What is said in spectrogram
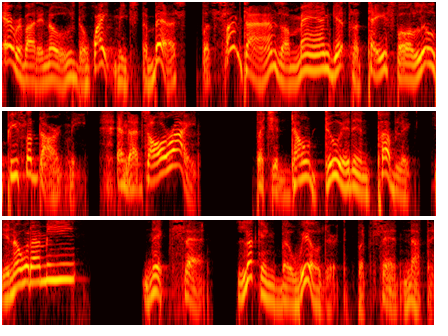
everybody knows the white meat's the best, but sometimes a man gets a taste for a little piece of dark meat, and that's all right. But you don't do it in public. You know what I mean? Nick sat, looking bewildered, but said nothing.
